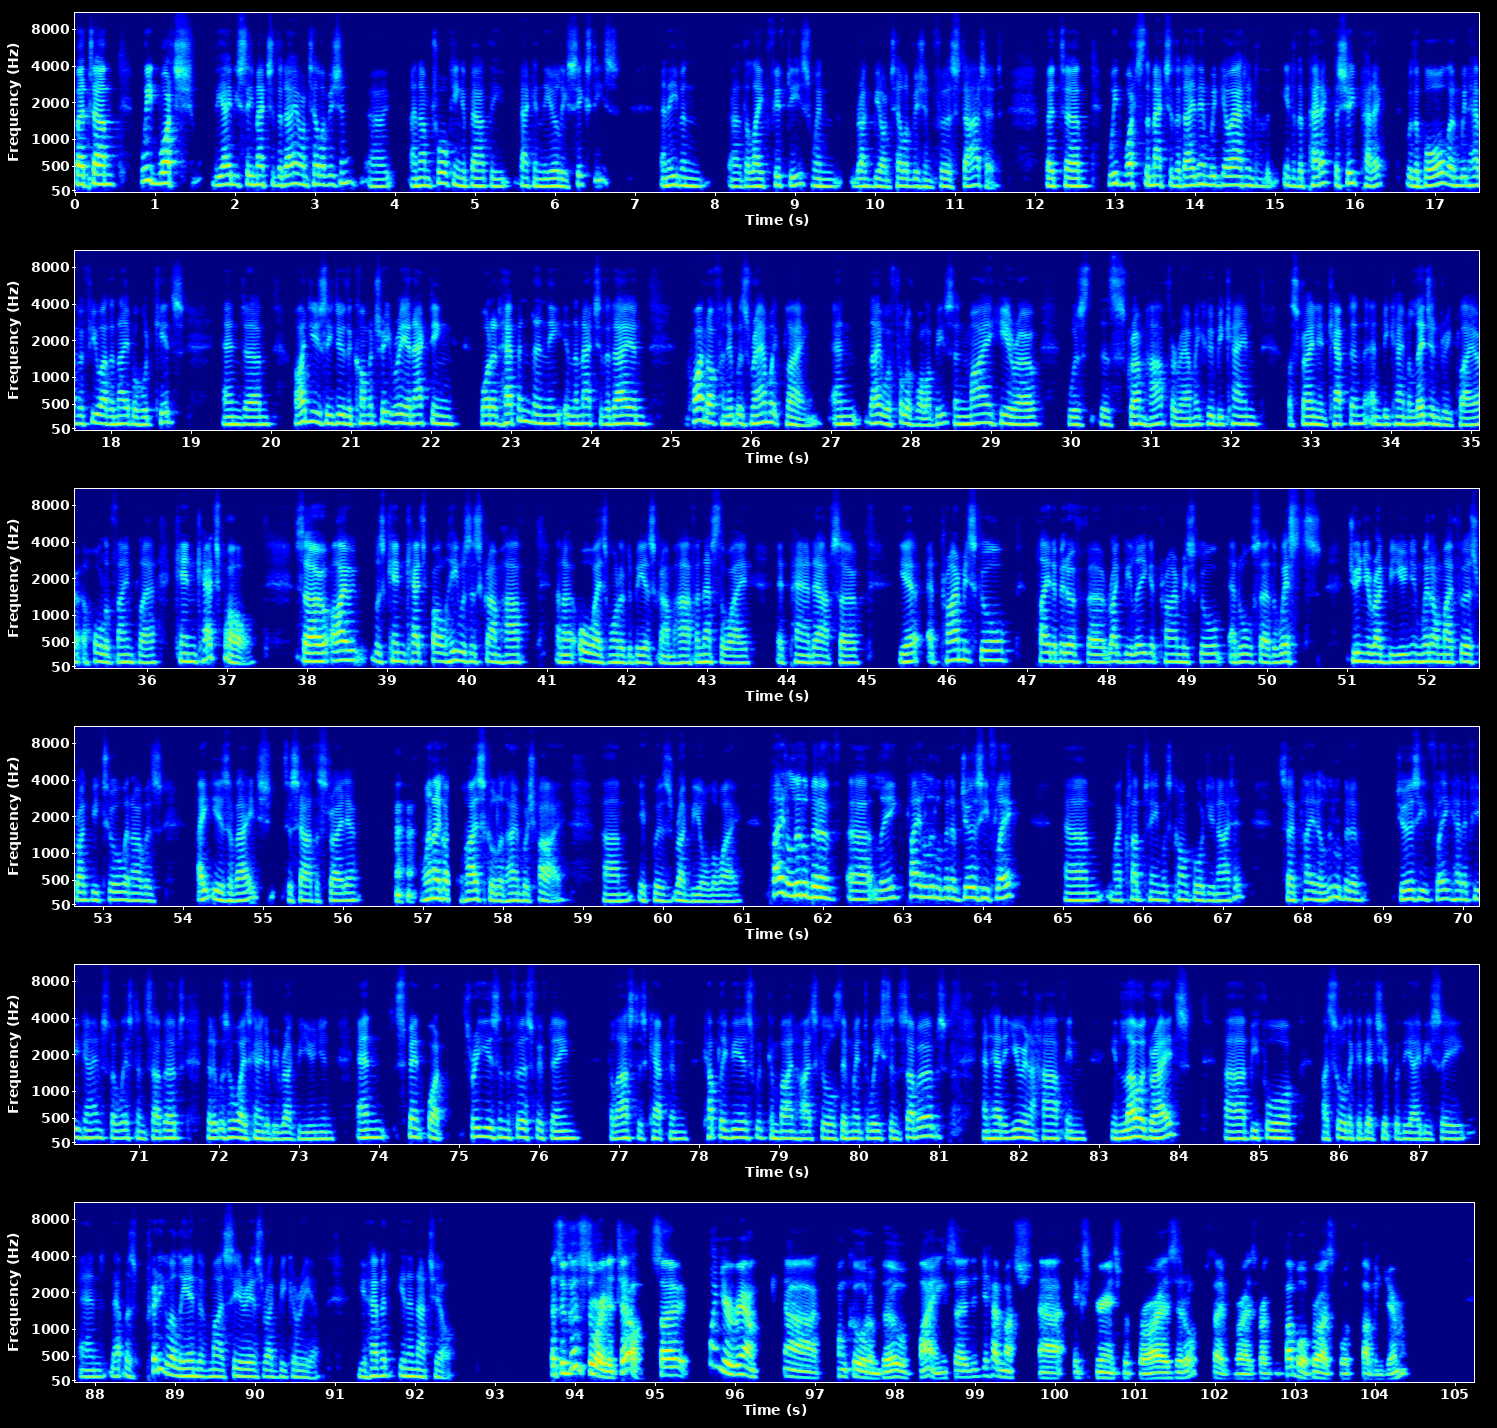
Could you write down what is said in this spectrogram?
But um, we'd watch the ABC Match of the Day on television, uh, and I'm talking about the back in the early '60s, and even uh, the late '50s when rugby on television first started. But um, we'd watch the match of the day. Then we'd go out into the into the paddock, the sheep paddock, with a ball, and we'd have a few other neighbourhood kids. And um, I'd usually do the commentary, reenacting what had happened in the in the match of the day. And quite often it was Randwick playing, and they were full of wallabies. And my hero was the scrum half for Randwick, who became Australian captain and became a legendary player, a Hall of Fame player, Ken Catchpole. So I was Ken Catchpole. He was a scrum half, and I always wanted to be a scrum half, and that's the way it panned out. So, yeah, at primary school, played a bit of uh, rugby league at primary school, and also the West's Junior Rugby Union. Went on my first rugby tour when I was eight years of age to South Australia. when I got to high school at Homebush High, um, it was rugby all the way. Played a little bit of uh, league, played a little bit of Jersey Flegg. Um, my club team was Concord United. So played a little bit of Jersey Flegg, had a few games for Western Suburbs, but it was always going to be rugby union. And spent what three years in the first fifteen, the last as captain, a couple of years with combined high schools, then went to Eastern Suburbs and had a year and a half in in lower grades uh, before I saw the cadetship with the ABC, and that was pretty well the end of my serious rugby career. You have it in a nutshell. That's a good story to tell. So when you're around uh, Concord and were playing. So did you have much uh, experience with Briars at all? So Briars Rugby Club or Briars Sports Club in general?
